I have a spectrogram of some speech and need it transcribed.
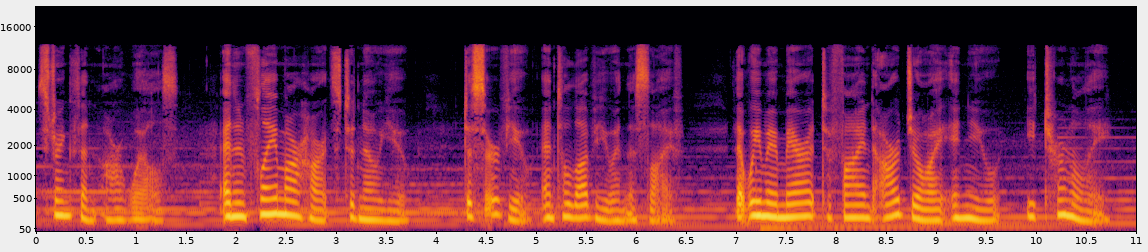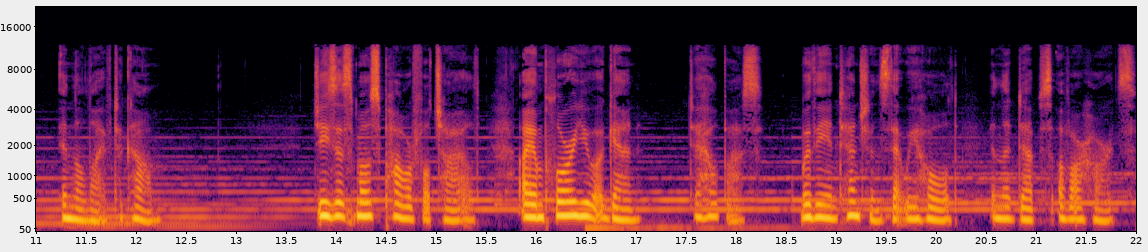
strengthen our wills, and inflame our hearts to know you, to serve you, and to love you in this life, that we may merit to find our joy in you eternally in the life to come. Jesus, most powerful child, I implore you again to help us with the intentions that we hold in the depths of our hearts.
